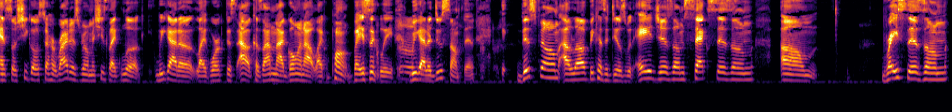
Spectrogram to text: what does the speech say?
And so she goes to her writer's room and she's like, "Look, we gotta like work this out because I'm not going out like a punk. Basically, we got to do something." This film I love because it deals with ageism, sexism, um, racism.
